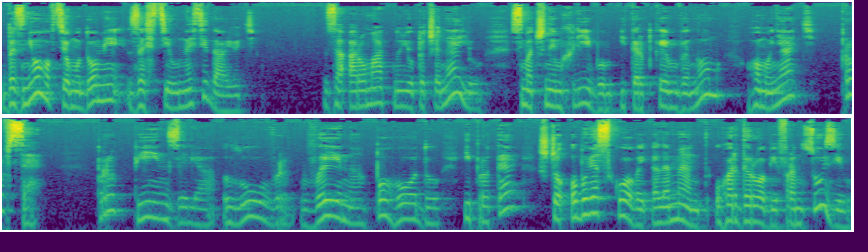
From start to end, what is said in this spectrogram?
без нього в цьому домі за стіл не сідають. За ароматною печенею, смачним хлібом і терпким вином гомонять про все. Про пінзеля, лувр, вина, погоду і про те, що обов'язковий елемент у гардеробі французів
